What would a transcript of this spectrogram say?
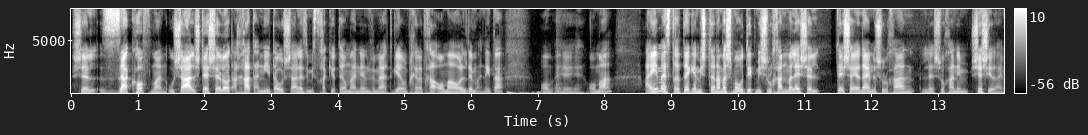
של זאק הופמן. הוא שאל שתי שאלות, אחת ענית, הוא שאל איזה משחק יותר מעניין ומאתגר מבחינתך, או מה הולדם, ענית, או, אה, או מה. האם האסטרטגיה משתנה משמעותית משולחן מלא של תשע ידיים לשולחן, לשולחן עם שש ידיים?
